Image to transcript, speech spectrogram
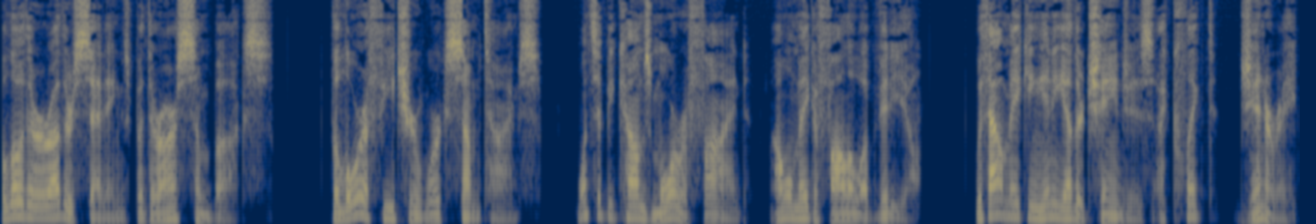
Below there are other settings, but there are some bugs. The LoRA feature works sometimes. Once it becomes more refined, I will make a follow-up video. Without making any other changes, I clicked Generate.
